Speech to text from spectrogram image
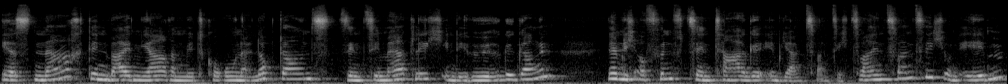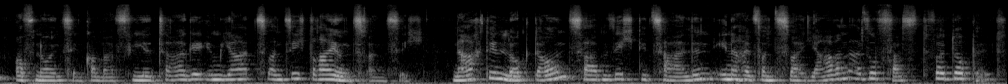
Erst nach den beiden Jahren mit Corona-Lockdowns sind sie merklich in die Höhe gegangen, nämlich auf 15 Tage im Jahr 2022 und eben auf 19,4 Tage im Jahr 2023. Nach den Lockdowns haben sich die Zahlen innerhalb von zwei Jahren also fast verdoppelt.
